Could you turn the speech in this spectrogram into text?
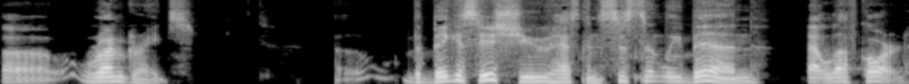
uh, run grades, the biggest issue has consistently been at left guard.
